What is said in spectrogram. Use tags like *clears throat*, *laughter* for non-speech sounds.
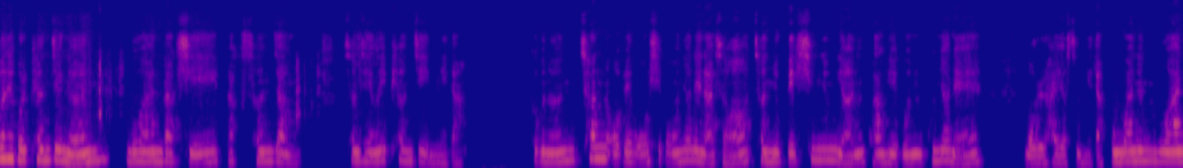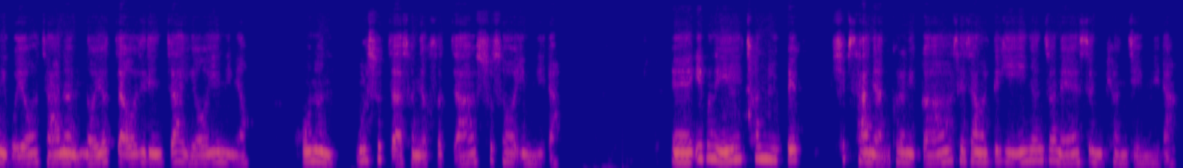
이번에 볼 편지는 무한박씨 박선장 선생의 편지입니다. 그분은 1555년에 나서 1616년 광해군 9년에 몰하였습니다. 본관은 무한이고요. 자는 너여자 어지린자 여인이며 호는 물수자 선역서자 수서입니다. 예, 이분이 1614년 그러니까 세상을 뜨기 2년 전에 쓴 편지입니다.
